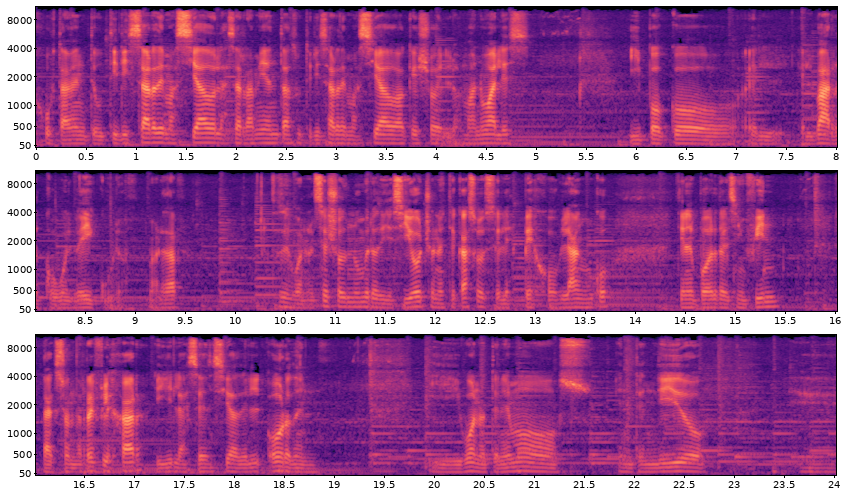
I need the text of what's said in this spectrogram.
justamente utilizar demasiado las herramientas, utilizar demasiado aquello en los manuales y poco el, barco o el vehículo, ¿verdad? Entonces, bueno, el sello número 18 en este caso es el espejo blanco, tiene el poder del sinfín, la acción de reflejar y la esencia del orden. Y bueno, tenemos entendido eh,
